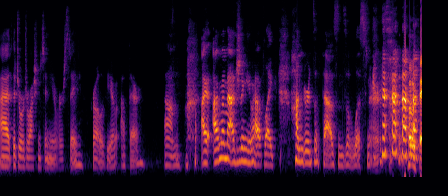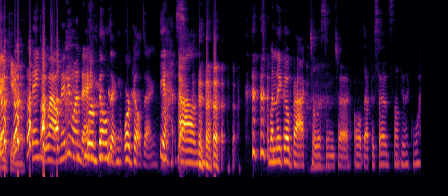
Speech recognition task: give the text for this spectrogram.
at the George Washington University for all of you out there. Um, I, am I'm imagining you have like hundreds of thousands of listeners. oh, thank you. thank you. Wow. Maybe one day. We're building. We're building. Yes. Um, when they go back to listen to old episodes, they'll be like, "Wow,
